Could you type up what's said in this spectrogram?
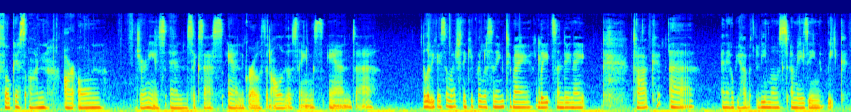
focus on our own journeys and success and growth and all of those things. And uh, I love you guys so much. Thank you for listening to my late Sunday night talk. Uh, and I hope you have the most amazing week.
